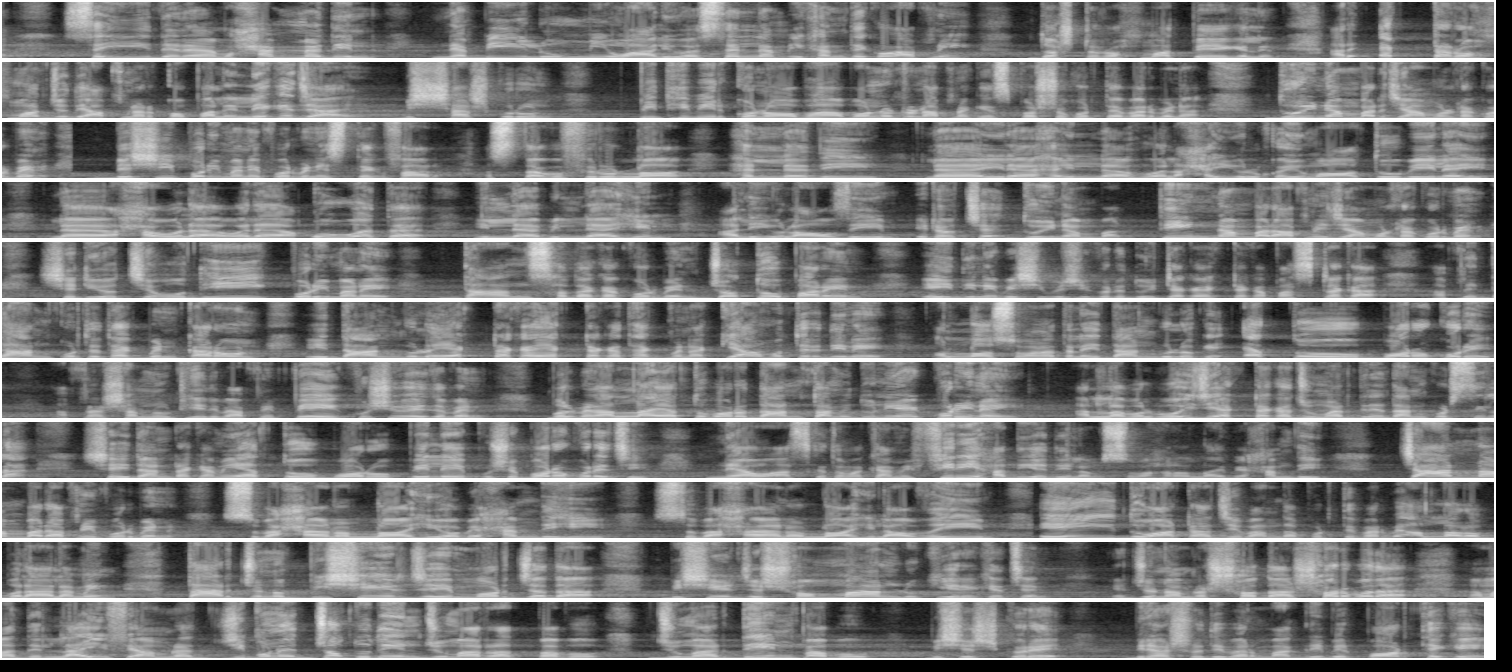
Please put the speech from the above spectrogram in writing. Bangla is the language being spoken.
সঈদিনা মোহাম্মদিন নবীল উম্মি ও আলী ওয়াসাল্লাম। এখান থেকেও আপনি দশটা পেয়ে গেলেন। আর একটা রহমত যদি আপনার কপালে লেগে যায় বিশ্বাস করুন পৃথিবীর কোনো অভাব, অনটন আপনাকে স্পর্শ করতে পারবে না। দুই নাম্বার যে আমলটা করবেন, বেশি পরিমাণে পড়বেন ইস্তেকফার আস্তাগ ফিরুল্লাহ হাল্লাদি লা ইলাহা ইল্লা হুয়াল হাইয়ুল কাইয়ুম, আতুব ইলাই লা হাওলা ওয়ালা কুওয়াতা ইল্লা বিল্লাহিল আলিউল আজিম এটা হচ্ছে দুই নাম্বার। তিন নাম্বার আপনি যে আমলটা করবেন, সেটি হচ্ছে অধিক পরিমাণে দান সাদাকা করবেন। যত পারেন, এই দিনে বেশি বেশি করে দুই টাকা, এক টাকা, পাঁচ টাকা আপনি দান করতে থাকবেন। কারণ এই দানগুলো এক টাকা এক টাকা থাকবে না। কেয়ামতের দিনে আল্লাহ সোহানাতালা এই দানগুলোকে এত বড় করে আপনার সামনে উঠিয়ে দেবে, আপনি পেয়ে খুশি হয়ে যাবেন। বলবেন, আল্লাহ, এত বড় দান তো আমি দুনিয়ায় করি নাই। আল্লাহ বলব, ওই যে এক টাকা জুমার দিনে দান করছিলা, সেই দানটাকে আমি এত বড় পেলে, পুষে বড় করেছি, নেও, আজকে তোমাকে আমি ফিরি হাদিয়ে দিলাম। সুবাহান্লাহ হামদি। চার নাম্বার আপনি পড়বেন সুবাহান আল্লাহি অবে হামদিহি সুবাহান আল্লাহিল আজিম এই দোয়াটা যে বান্দা পড়তে পারবে, আল্লাহ রব্বুল আলমিন তার জন্য বিশেষ যে মর্যাদা বিশেষ যে সম্মান লুকিয়ে রেখেছেন এর জন্য আমরা সদা সর্বদা আমাদের লাইফে আমরা জীবনে যতদিন জুমার রাত পাবো, জুমার দিন পাবো, বিশেষ করে বৃহস্পতিবার মাগরিবের পর থেকে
